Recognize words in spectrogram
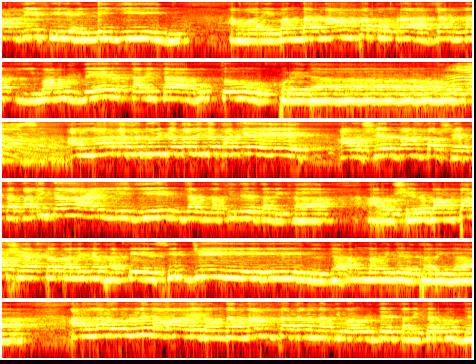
আবদি ফি ইল্লিয়িন আমার এই বান্দার নামটা তোমরা জান্নাতি মানুষদের তালিকাভুক্ত করে দাও। আল্লাহর কাছে দুইটা তালিকা থাকে। আর শের ডান পাশে একটা তালিকা, আইলিগিন তালিকা। আর শের বাম পাশে একটা তালিকা থাকে, সিজ্জিল জাহান্নামীদের তালিকা। আল্লাহ বলবেন আমার এই বান্দার নামটা জান্নাতি মানুষদের তালিকার মধ্যে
